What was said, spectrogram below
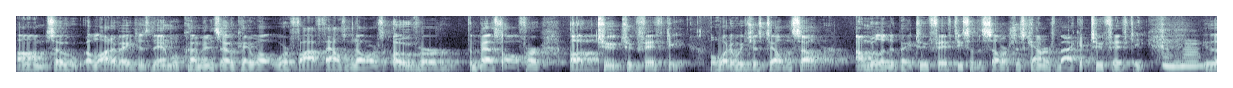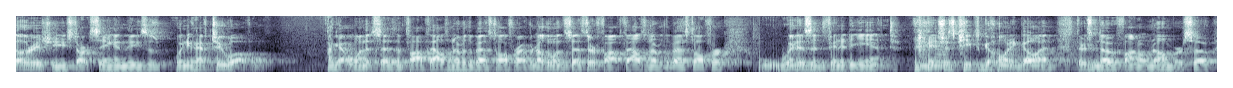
um, so a lot of agents then will come in and say okay well we're $5000 over the best offer up to 250 well what do we just tell the seller I'm willing to pay 250 so the seller just counters back at 250 mm-hmm. the other issue you start seeing in these is when you have two of them I got one that says that 5,000 over the best offer. I have another one that says they're 5,000 over the best offer. When does infinity end? it mm-hmm. just keeps going and going. There's no final number. So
